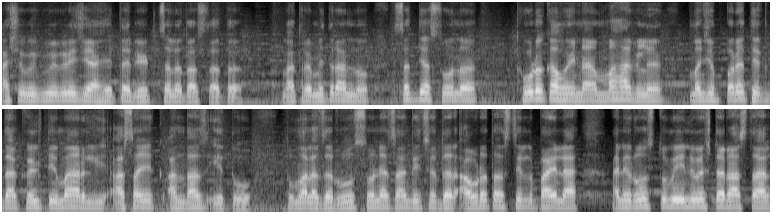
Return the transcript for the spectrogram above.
असे वेगवेगळे जे आहेत रेट चालत असतात. मात्र मित्रांनो सध्या सोनं थोडं का होईना महागलं म्हणजे परत एकदा कळती मारली असा एक अंदाज येतो. तुम्हाला जर रोज सोन्या चांदीचे दर आवडत असतील पाहायला आणि रोज तुम्ही इन्व्हेस्टर असताल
